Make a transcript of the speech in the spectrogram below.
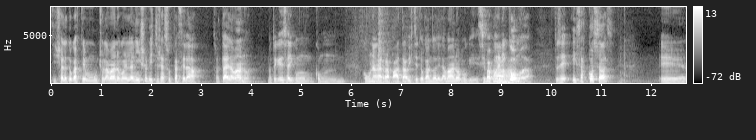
si ya le tocaste mucho la mano con el anillo, listo, ya soltásela, soltá de la mano, no te quedes ahí como, un- como, un- como una garrapata, viste, tocándole la mano, porque se va a poner Ah. incómoda. Entonces, esas cosas... eh,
